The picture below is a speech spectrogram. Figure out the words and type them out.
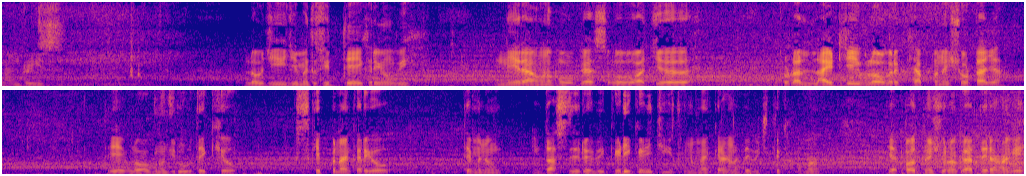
ਲਾਂਡਰੀਜ਼ ਲਓ ਜੀ, ਜਿਵੇਂ ਤੁਸੀਂ ਦੇਖ ਰਹੇ ਹੋ ਵੀ ਹਨੇਰਾ ਹੁਣ ਹੋ ਗਿਆ, ਸੋ ਅੱਜ ਥੋੜਾ ਲਾਈਟ ਜਿਹਾ ਹੀ ਵਲੌਗ ਰੱਖਿਆ ਆਪਾਂ ਨੇ, ਛੋਟਾ ਜਿਹਾ। ਤੇ ਵਲੌਗ ਨੂੰ ਜਰੂਰ ਦੇਖਿਓ ਸਕਿਪ ਨਾ ਕਰਿਓ ਤੇ ਮੈਨੂੰ ਦੱਸਦੇ ਰਹੋ ਵੀ ਕਿਹੜੀ ਕਿਹੜੀ ਚੀਜ਼ ਤੁਹਾਨੂੰ ਮੈਂ ਕੈਨੇਡਾ ਦੇ ਵਿੱਚ ਦਿਖਾਵਾਂ। ਤੇ ਆਪਾਂ ਉਦੋਂ ਸ਼ੁਰੂ ਕਰਦੇ ਰਹਾਂਗੇ।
